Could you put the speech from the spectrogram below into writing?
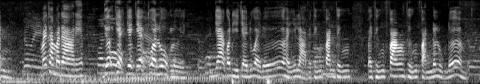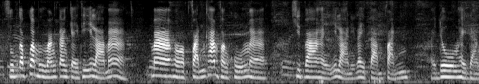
นด์ โดย ไม่ธรรมดาเนี่ยเยอะแยะเยอะแยะทั่วโลกเลยโดยคุณย่าก็ดีใจด้วยเด้อให้ยีหลาไปถึงฟันถึงไปถึงฟังถึงฝันเด้อลูกเด้อโดยสมกับความมุ่งหวังตั้งใจที่อีหลามามาหอบฝันข้ามฝั่งโค้งมาโดยคิดว่าให้อีหลานี่ได้ตามฝัน ให้โด่งให้ดัง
